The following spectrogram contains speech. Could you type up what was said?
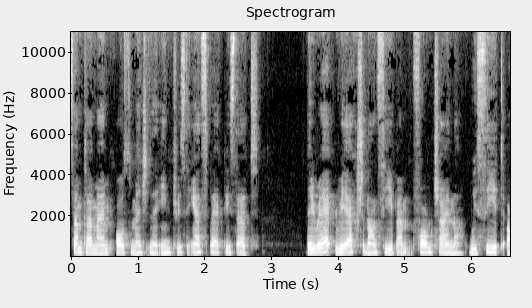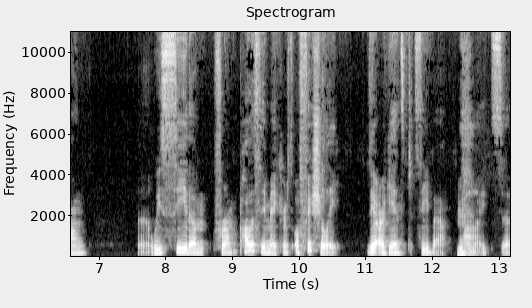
Sometimes I also mention an interesting aspect is that the re- reaction on CBAM from China, we see it on, uh, we see them from policymakers officially. They're against CBAM. Mm-hmm. Uh, it's, uh,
